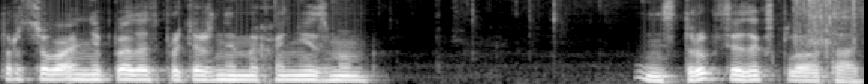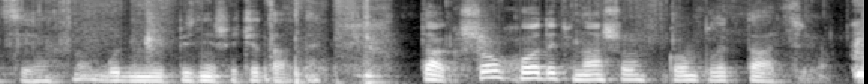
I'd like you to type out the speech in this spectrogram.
Торцювальні пили з протяжним механізмом. Інструкція з експлуатації. Ну, будемо її пізніше читати. Так, що входить в нашу комплектацію?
